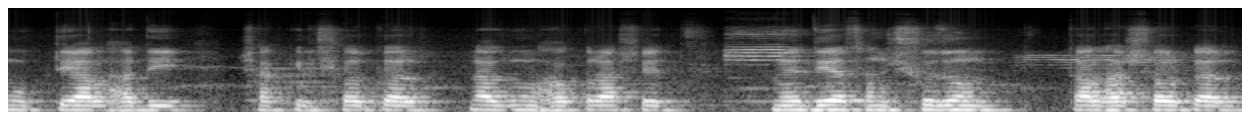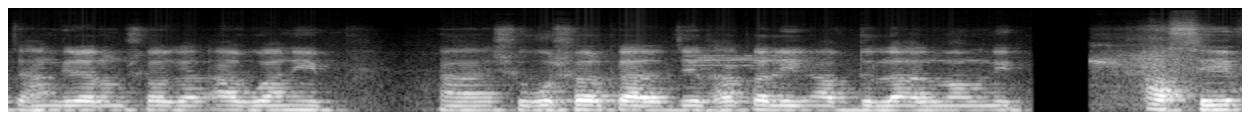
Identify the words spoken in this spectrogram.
মুফতি আল হাদি, শাকিল সরকার, নাজমুল হক রাশেদ, মেহেদি হাসান সুজন, তালহা সরকার, জাহাঙ্গীর আলম সরকার, আবু আনিফ শুভ সরকার, জেল হকালি আবদুল্লাহ আল মামুনি, আসিফ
